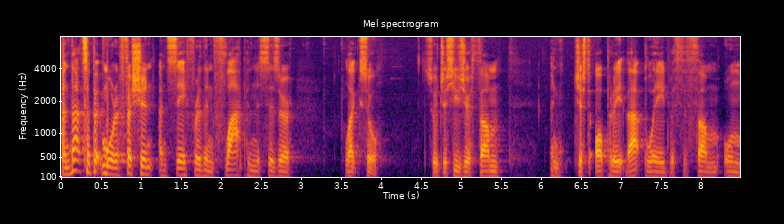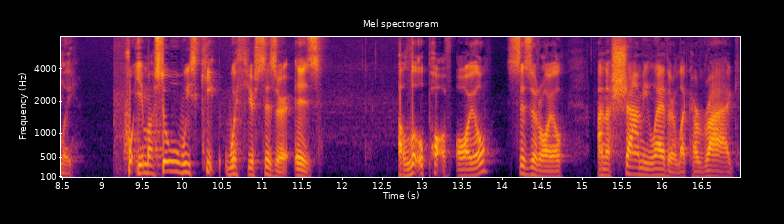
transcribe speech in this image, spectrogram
And that's a bit more efficient and safer than flapping the scissor like so. So just use your thumb and just operate that blade with the thumb only. What you must always keep with your scissor is a little pot of oil, scissor oil, and a chamois leather like a rag.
